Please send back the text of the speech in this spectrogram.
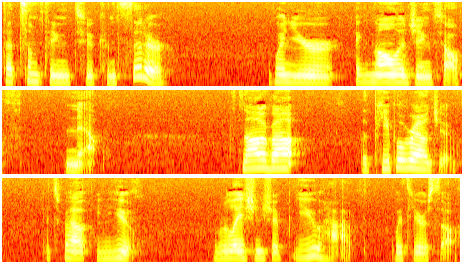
that's something to consider when you're acknowledging self now. It's not about the people around you, it's about you, the relationship you have with yourself.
